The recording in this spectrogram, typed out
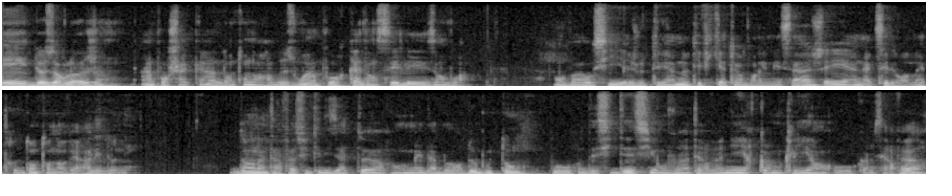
et deux horloges, un pour chacun, dont on aura besoin pour cadencer les envois. On va aussi ajouter un notificateur pour les messages et un accéléromètre dont on enverra les données. Dans l'interface utilisateur, on met d'abord deux boutons pour décider si on veut intervenir comme client ou comme serveur,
